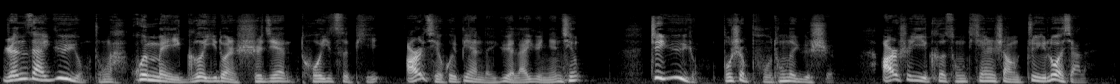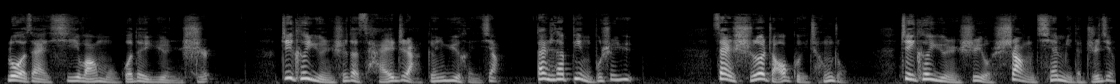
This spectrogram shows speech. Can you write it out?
人在玉俑中啊，会每隔一段时间脱一次皮，而且会变得越来越年轻。这玉俑不是普通的玉石，而是一颗从天上坠落下来、落在西王母国的陨石。这颗陨石的材质啊，跟玉很像，但是它并不是玉。在蛇爪鬼城中。这颗陨石有上千米的直径，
